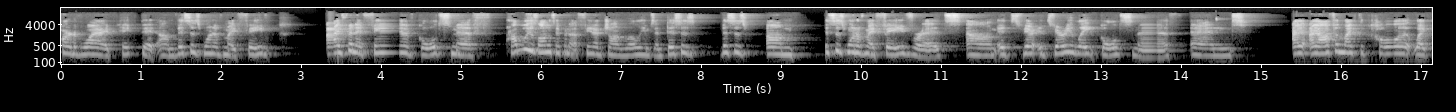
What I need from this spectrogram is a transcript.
part of why I picked it. Um, this is one of my favorite. I've been a fan of Goldsmith probably as long as I've been a fan of John Williams, and this is this is um this is one of my favorites. Um, it's very it's very late Goldsmith, and I, I often like to call it like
